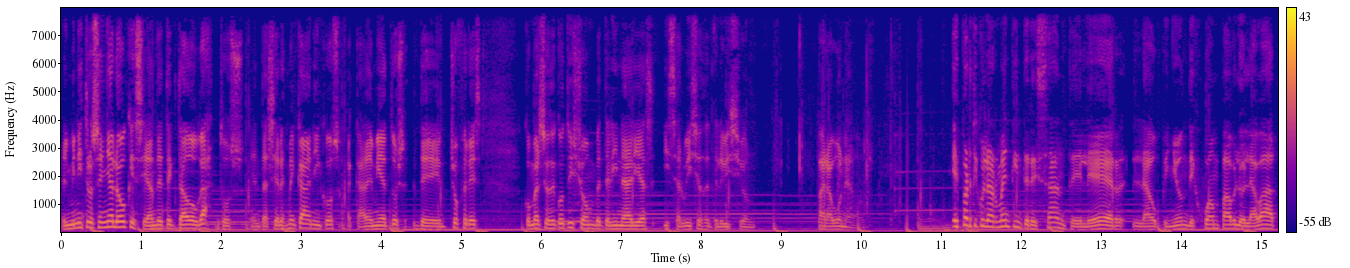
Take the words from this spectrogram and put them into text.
El ministro señaló que se han detectado gastos en talleres mecánicos, academias de choferes, comercios de cotillón, veterinarias y servicios de televisión para abonados. Es particularmente interesante leer la opinión de Juan Pablo Labat,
